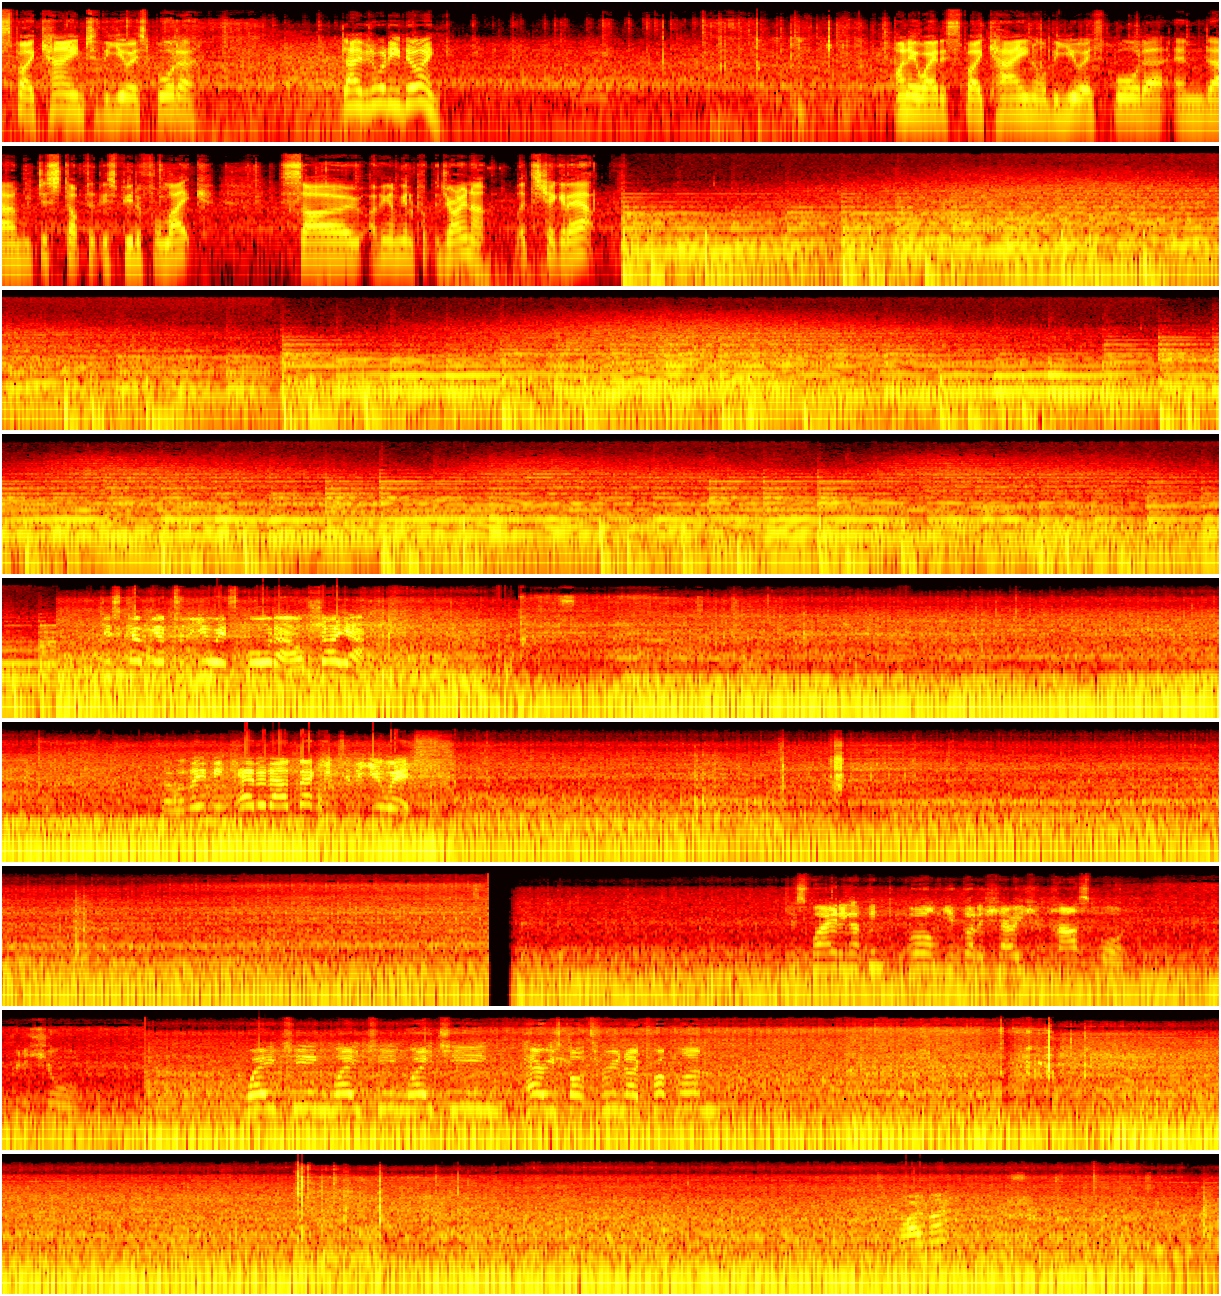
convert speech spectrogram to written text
Spokane to the US border. David, what are you doing? On our way to Spokane or the US border, and um, we've just stopped at this beautiful lake. So I think I'm going to put the drone up. Let's check it out. Waiting, waiting. Harry's got through, no problem. Hi, mate.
